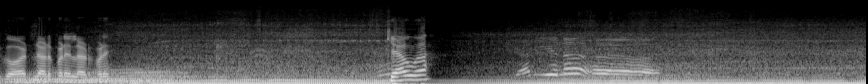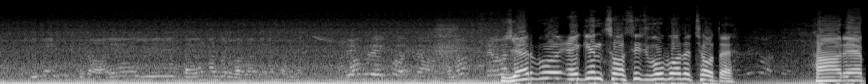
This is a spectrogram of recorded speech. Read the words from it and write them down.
ओ गॉड लड़ पड़े लड़ पड़े क्या हुआ? यार ये ना यार वो एग एंड सॉसेज वो बहुत अच्छा होता है। हाँ। रैप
